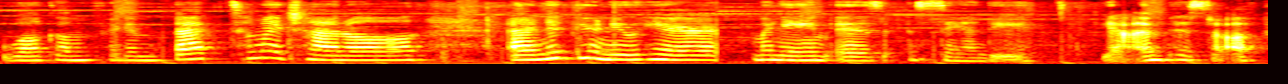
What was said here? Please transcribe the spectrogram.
welcome friggin' back to my channel. And if you're new here, my name is Sandy. Yeah, I'm pissed off.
